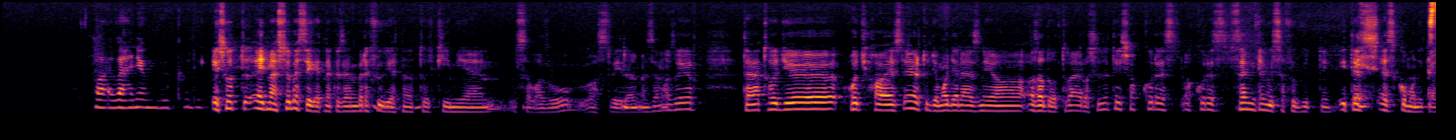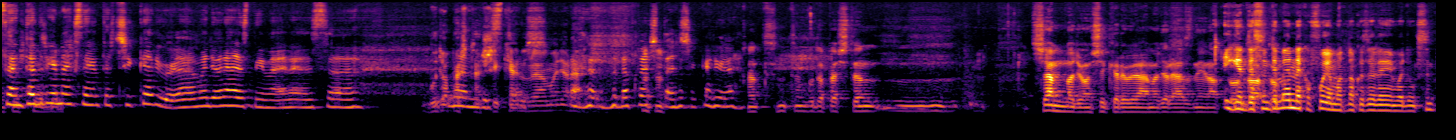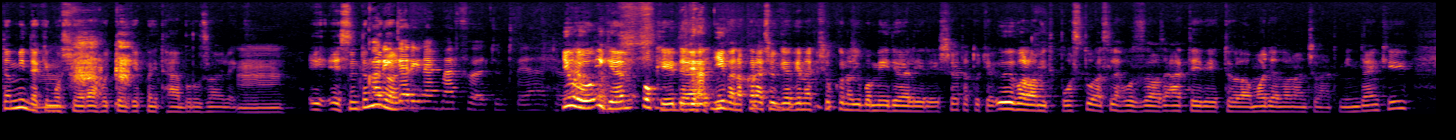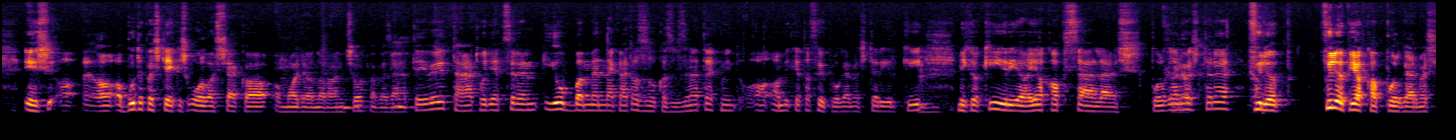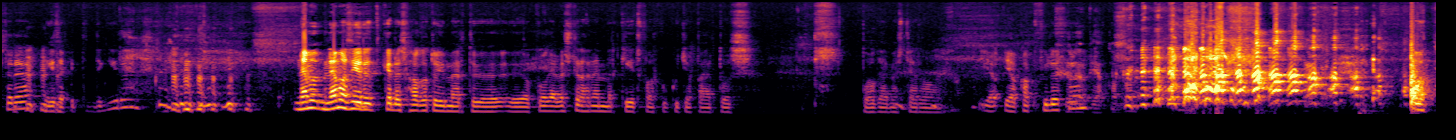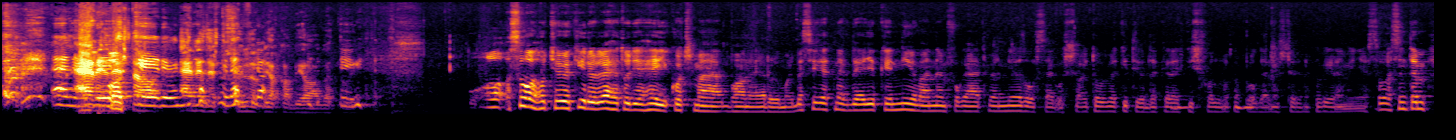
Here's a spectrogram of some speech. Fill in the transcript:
halványan működik. És ott egymással beszélgetnek az emberek, függetlenül attól, hogy ki milyen szavazó, azt vélelmezem azért. Tehát, hogy, hogyha ezt el tudja magyarázni a- az adott városvezetés, akkor ez, akkor ez szerintem vissza fog ütni. Itt ez, ez kommunikációs Szerinted kérdés. Rének szerinted sikerül elmagyarázni, mert ez Budapesten nem biztos. sikerül elmagyarázni? Budapesten sikerül el. Hát Budapesten mm, sem nagyon sikerül elmagyarázni. Én attól Igen, de tartok. szerintem ennek a folyamatnak az elején vagyunk. Szerintem mindenki most jön rá, hogy tulajdonképpen itt háború zajlik. Mm, És, és szerintem nagyon... Gerinek már föltűnt vélhetően. Jó, jó, igen, oké, de nyilván a Karácsony Gergelynek sokkal nagyobb a média elérése, tehát hogyha ő valamit posztol, azt lehozza az ATV-től a Magyar Narancson át mindenki, és a, a, a budapestiek is olvassák a, a Magyar Narancsot, meg az ATV-t, tehát hogy egyszerűen jobban mennek át azok az üzenetek, mint a, amiket a főpolgármester ír ki, mikor kiírja a Jakab szállás polgármestere, Fülöp Fülöp Jakab polgármestere, nézek itt addig írom. Nem, nem azért, kedves hallgatói, mert ő, ő a polgármester, hanem mert két farkú kutyapártos polgármester van Ja- Jakab Fülöpön. Fülöp Jakab. Ott Elnézést Elnézést a, elnézést a Fülöp Fülöp Jakabi hallgatói. A, szóval, hogyha ők írő, lehet, hogy a helyi kocsmában erről majd beszélgetnek, de egyébként nyilván nem fog átmenni az országos sajtó, mert kit érdekel egy kis falunak a polgármesterének a véleménye. Szóval szerintem,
